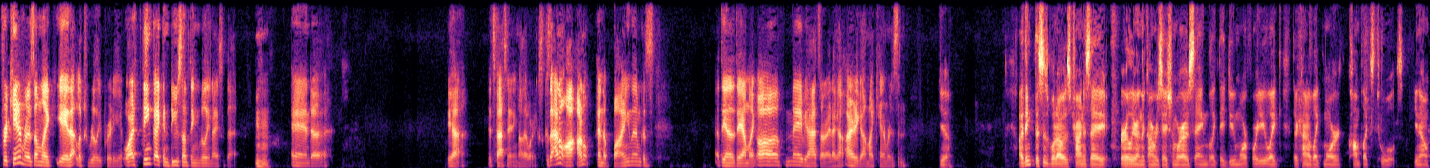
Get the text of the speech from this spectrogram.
for cameras, I'm like, yeah, that looks really pretty, or I think I can do something really nice with that. hmm And uh, yeah, it's fascinating how that works. Because I don't, I don't end up buying them because at the end of the day, I'm like, oh, maybe that's all right. I got, I already got my cameras, and Yeah. I think this is what I was trying to say earlier in the conversation where I was saying like they do more for you. Like they're kind of like more complex tools, you know?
